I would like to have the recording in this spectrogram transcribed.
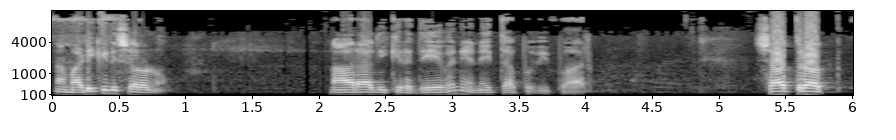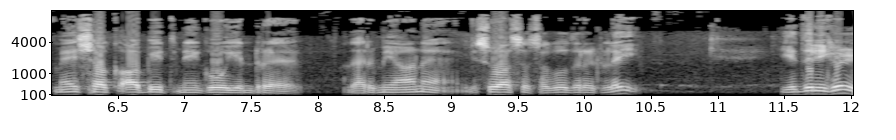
நம்ம அடிக்கடி சொல்லணும் நான் ஆராதிக்கிற தேவன் என்னை தப்புவிப்பார். சாத்ராக் மேஷாக் ஆபேத் நேகோ என்ற அந்த அருமையான விசுவாச சகோதரர்களை எதிரிகள்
